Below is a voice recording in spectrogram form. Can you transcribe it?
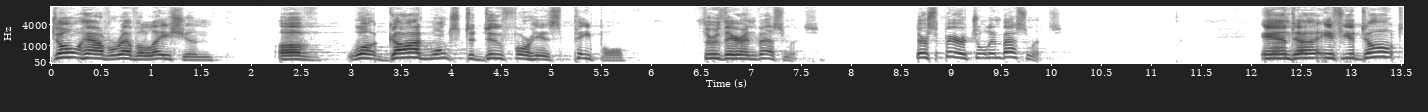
don't have revelation of what God wants to do for his people through their investments. Their spiritual investments. And uh, if you don't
